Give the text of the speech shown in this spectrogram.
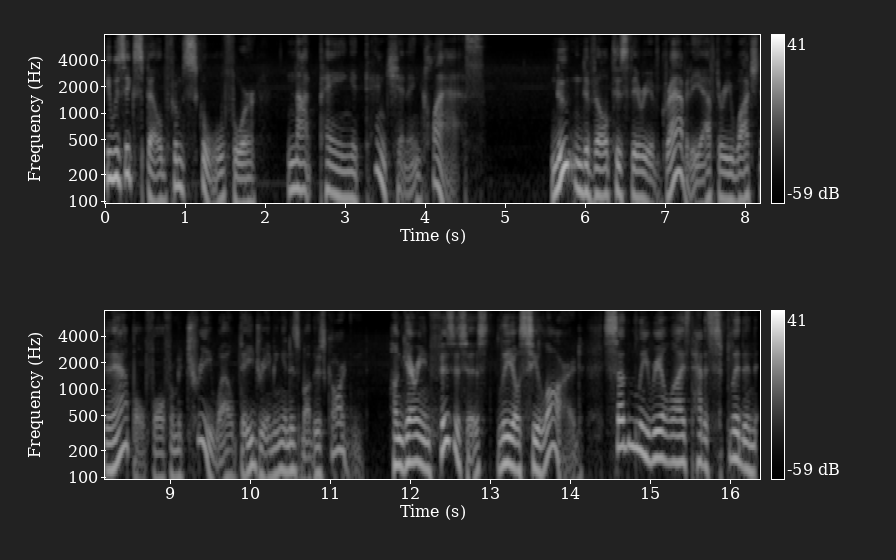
he was expelled from school for not paying attention in class. Newton developed his theory of gravity after he watched an apple fall from a tree while daydreaming in his mother's garden. Hungarian physicist Leo Szilard suddenly realized how to split an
